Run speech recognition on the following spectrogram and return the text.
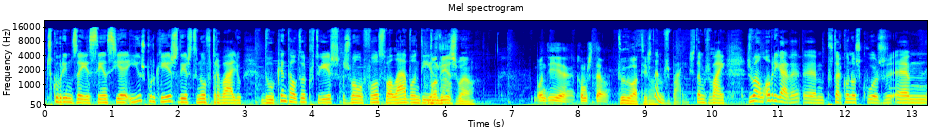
descobrimos a essência e os porquês deste novo trabalho do cantautor português João Afonso. Olá, bom dia. Bom João. dia, João. Bom dia, como estão? Tudo ótimo. Estamos bem, estamos bem. João, obrigada hum, por estar connosco hoje. Hum,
